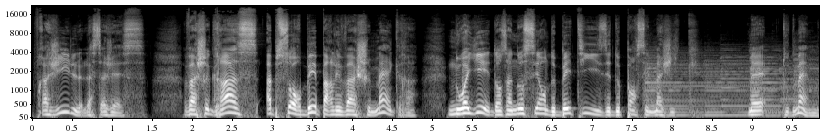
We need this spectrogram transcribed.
Fragile, la sagesse. Vache grasse absorbée par les vaches maigres, noyée dans un océan de bêtises et de pensées magiques. Mais tout de même,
